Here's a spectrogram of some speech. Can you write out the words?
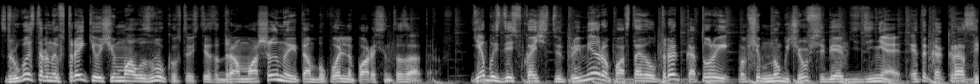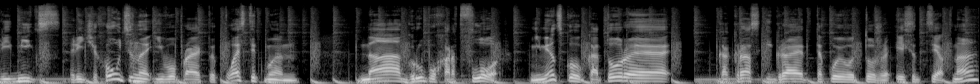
С другой стороны, в треке очень мало звуков, то есть это драм-машина и там буквально пара синтезаторов. Я бы здесь в качестве примера поставил трек, который вообще много чего в себе объединяет. Это как раз ремикс Ричи Хоутина и его проекта Plastic Man на группу Hard Floor, немецкую, которая как раз играет такой вот тоже acid техно,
